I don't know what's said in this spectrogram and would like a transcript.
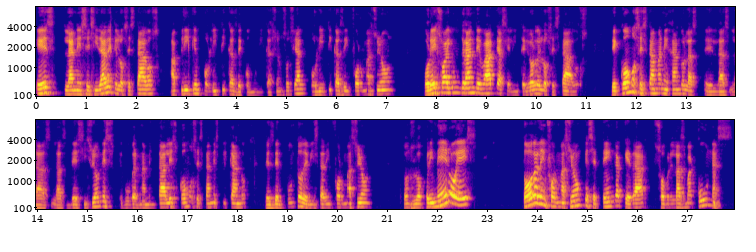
es la necesidad de que los estados apliquen políticas de comunicación social, políticas de información. Por eso hay un gran debate hacia el interior de los estados de cómo se están manejando las, eh, las, las, las decisiones gubernamentales, cómo se están explicando desde el punto de vista de información. Entonces, lo primero es toda la información que se tenga que dar sobre las vacunas.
